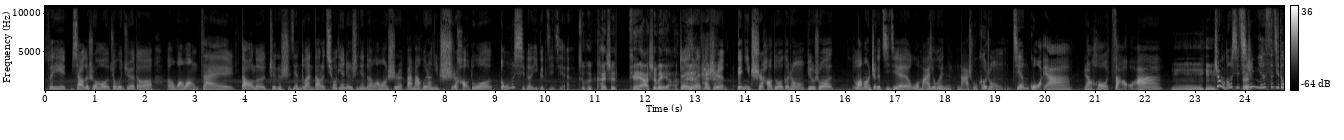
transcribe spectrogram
所以小的时候就会觉得，呃，往往在到了这个时间段，到了秋天这个时间段，往往是爸妈会让你吃好多东西的一个季节。就会开始填鸭式喂养，对，就会开始给你吃好多各种，比如说，往往这个季节，我妈就会拿出各种坚果呀，然后枣啊，嗯，这种东西其实一年四季都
